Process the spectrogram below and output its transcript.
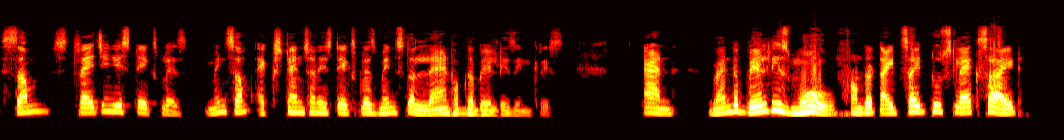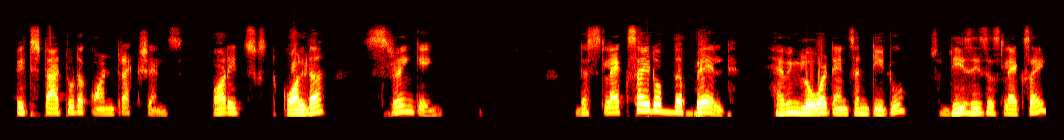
some stretching is takes place. Means some extension is takes place means the length of the belt is increased. And when the belt is moved from the tight side to slack side it start to the contractions or it's called a shrinking the slack side of the belt having lower tension T2 so this is a slack side.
